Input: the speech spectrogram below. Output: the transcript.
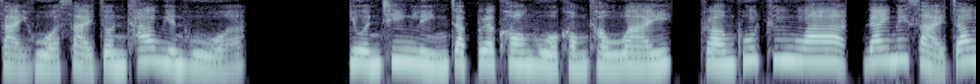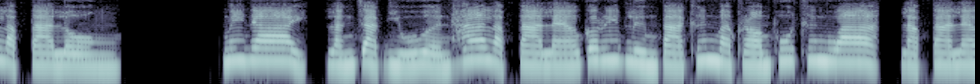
ใส่หัวใส่จนข้าเวียนหัว หยวนชิงหลิงจับประคองหัวของเขาไว้ พร้อมพูดขึ้นว่า ได้ไม่สายเจ้าหลับตาลง ไม่ได้ หลังจากหยูเหวินห้าหลับตาแล้วก็รีบลืมตาขึ้นมาพร้อมพูดขึ้นว่า หลับตาแล้ว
